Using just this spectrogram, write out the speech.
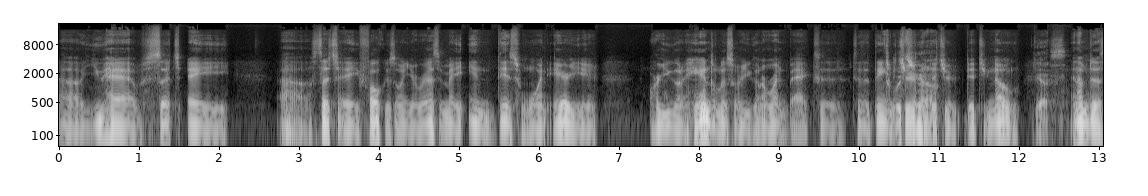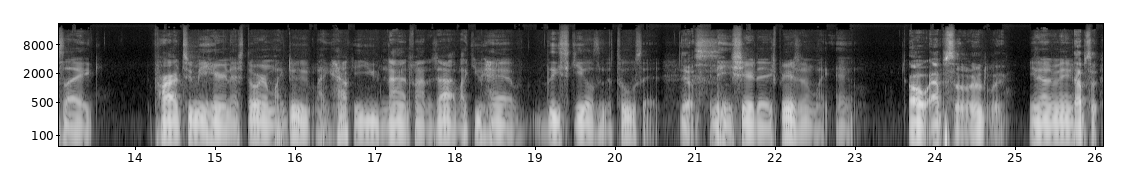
uh, you have such a uh, such a focus on your resume in this one area. Are you going to handle this, or are you going to run back to to the thing To that what you you know. that you that you know? Yes. And I'm just like, prior to me hearing that story, I'm like, dude, like, how can you not find a job? Like, you have these skills and the tool set. Yes. And he shared that experience, and I'm like, hey, Oh, absolutely. you know what I mean? Absolutely.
